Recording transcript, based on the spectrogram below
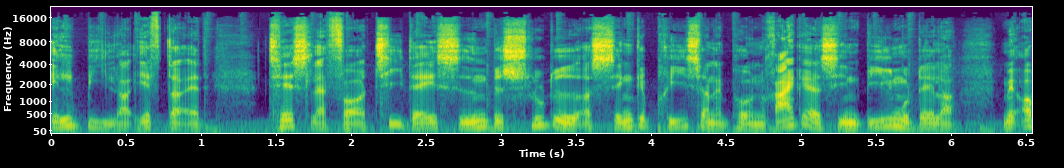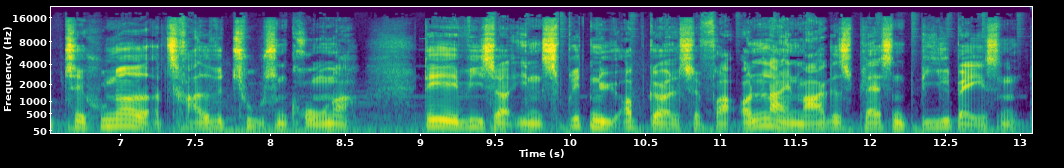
elbiler, efter at Tesla for 10 dage siden besluttede at sænke priserne på en række af sine bilmodeller med op til 130.000 kroner. Det viser en spritny opgørelse fra online-markedspladsen Bilbasen.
